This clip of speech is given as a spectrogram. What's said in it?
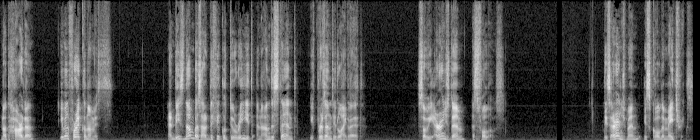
not harder, even for economists. And these numbers are difficult to read and understand if presented like that. So we arrange them as follows. This arrangement is called a matrix.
